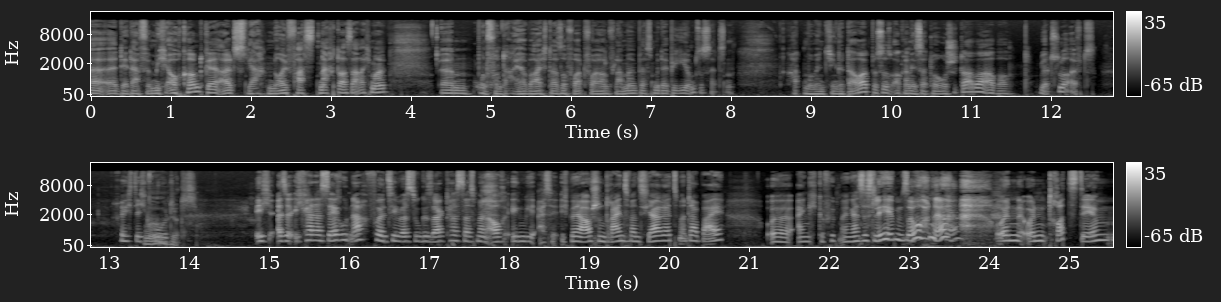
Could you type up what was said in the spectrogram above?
äh, der da für mich auch kommt, gell, als ja Neufastnachter, sag ich mal. Ähm, und von daher war ich da sofort Feuer und Flamme, das mit der Biggie umzusetzen. Hat ein Momentchen gedauert, bis das Organisatorische da war, aber jetzt läuft's. Richtig Ja, gut. jetzt. Ich, also ich kann das sehr gut nachvollziehen, was du gesagt hast, dass man auch irgendwie, also ich bin ja auch schon 23 Jahre jetzt mit dabei, äh, eigentlich gefühlt mein ganzes Leben so, ne? Und, und trotzdem,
